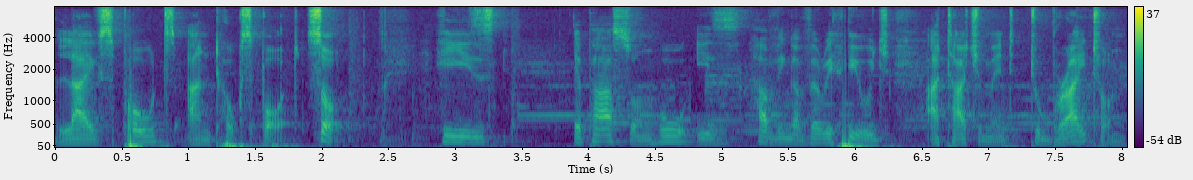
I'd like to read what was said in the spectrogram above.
Live Sports and Talk Sport. So, he's a person who is having a very huge attachment to Brighton.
